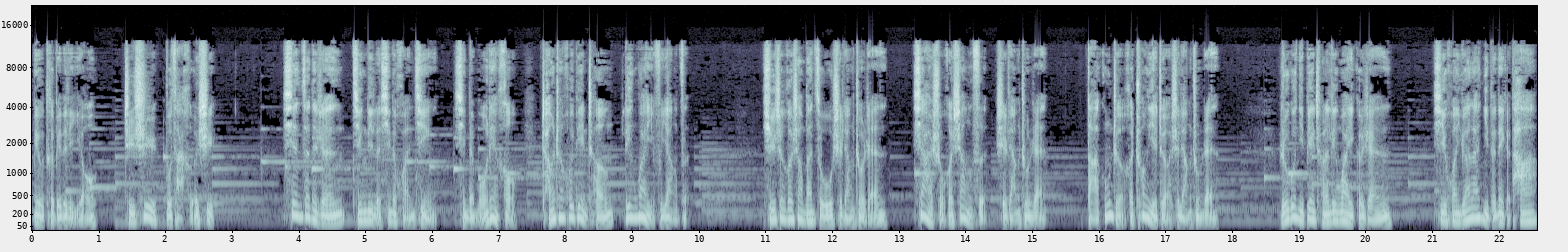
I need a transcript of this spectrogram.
没有特别的理由，只是不再合适。现在的人经历了新的环境、新的磨练后，常常会变成另外一副样子。学生和上班族是两种人。下属和上司是两种人，打工者和创业者是两种人。如果你变成了另外一个人，喜欢原来你的那个他，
